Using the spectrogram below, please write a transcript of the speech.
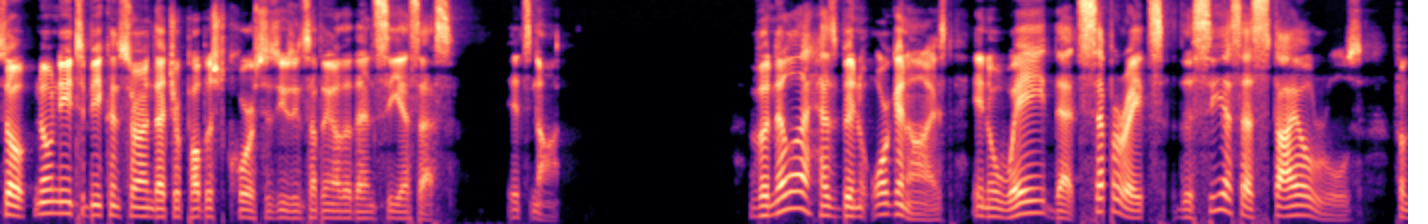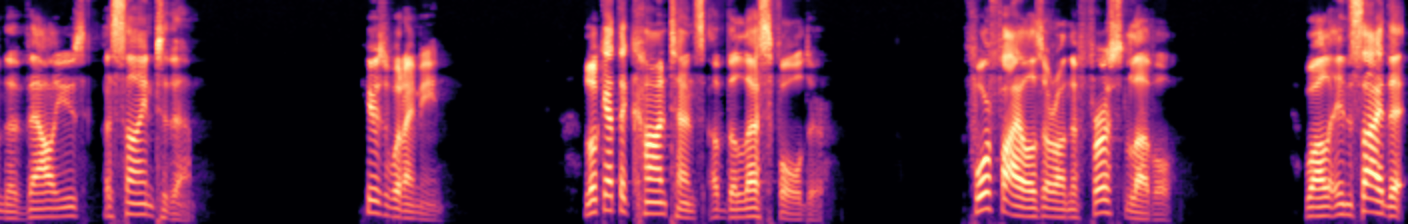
So no need to be concerned that your published course is using something other than CSS. It's not. Vanilla has been organized in a way that separates the CSS style rules from the values assigned to them. Here's what I mean. Look at the contents of the less folder. Four files are on the first level, while inside the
